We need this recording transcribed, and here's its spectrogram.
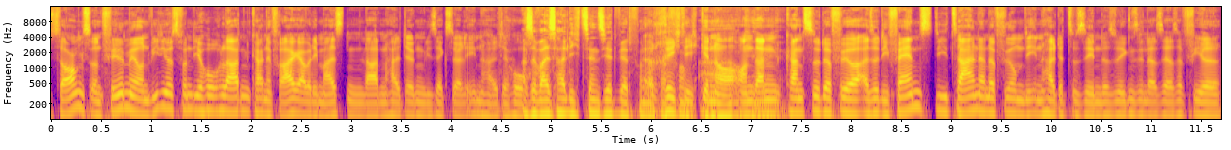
Songs und Filme und Videos von dir hochladen, keine Frage, aber die meisten laden halt irgendwie sexuelle Inhalte hoch. Also weil es halt nicht zensiert wird von der Äh, Richtig, Plattform. genau. Ah, okay, und dann okay. kannst du dafür, also die Fans, die zahlen dann dafür, um die Inhalte zu sehen. Deswegen sind da sehr, sehr viel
